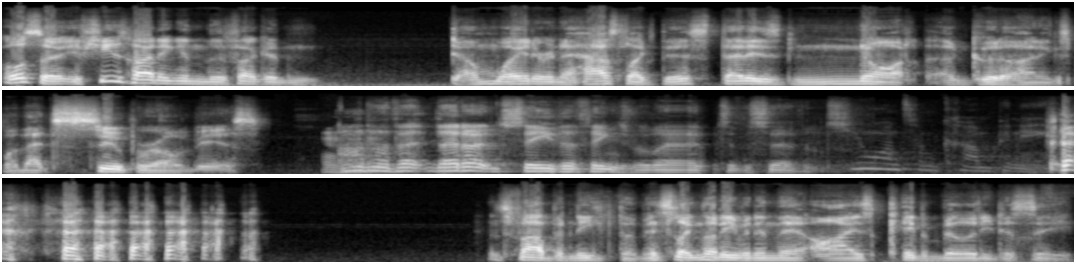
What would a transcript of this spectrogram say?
Also, if she's hiding in the fucking dumbwaiter in a house like this, that is not a good hiding spot. That's super obvious. Mm-hmm. oh no, they, they don't see the things related to the servants. You want some company? It's far beneath them. It's like not even in their eyes' capability to see.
